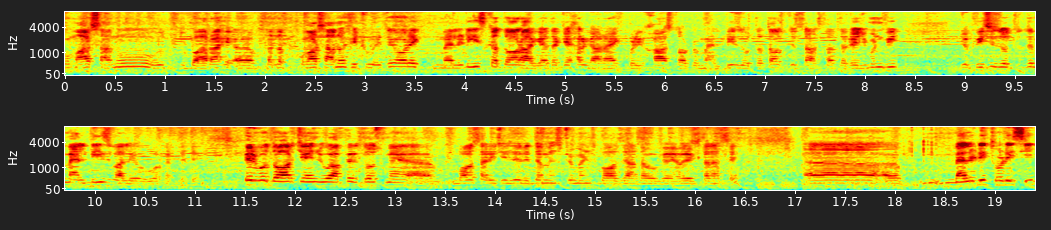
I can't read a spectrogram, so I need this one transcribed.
कुमार सानू दोबारा मतलब कुमार सानू हिट हुए थे और एक मेलोडीज़ का दौर आ गया था कि हर गाना एक बड़ी ख़ास तौर पर मेलोडीज़ होता था। उसके साथ साथ अरेंजमेंट भी जो पीसेज होते थे मेलडीज वाले हुआ करते थे। फिर वो दौर चेंज हुआ, फिर तो उसमें बहुत सारी चीज़ें रिदम इंस्ट्रूमेंट्स बहुत ज़्यादा हो गए, और एक तरह से मेलोडी थोड़ी सी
